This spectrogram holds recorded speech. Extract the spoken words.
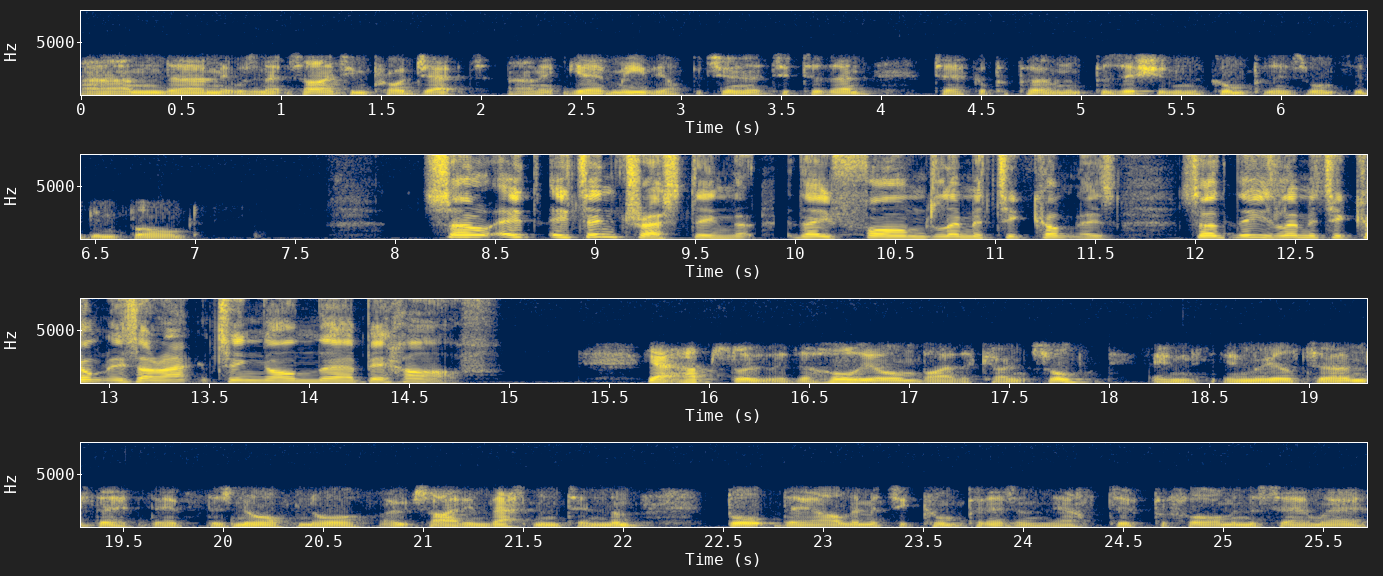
and um, it was an exciting project and it gave me the opportunity to then take up a permanent position in the companies once they'd been formed. So it, it's interesting that they formed limited companies. So these limited companies are acting on their behalf. Yeah, absolutely. They're wholly owned by the council. In in real terms, they, they, there's no no outside investment in them, but they are limited companies and they have to perform in the same way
